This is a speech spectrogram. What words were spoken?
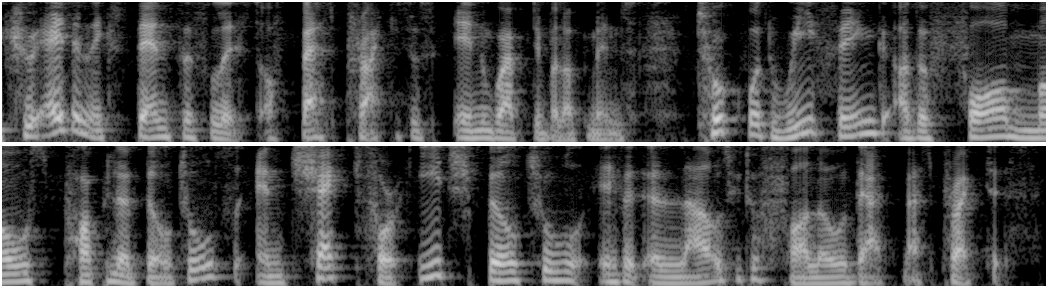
create an extensive list of best practices in web development, took what we think are the four most popular build tools and checked for each build tool if it allows you to follow that best practice.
